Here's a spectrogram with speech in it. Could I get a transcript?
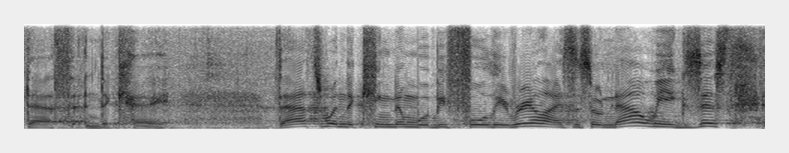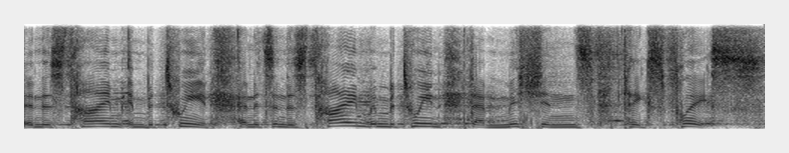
death, and decay. That's when the kingdom will be fully realized. And so now we exist in this time in between. And it's in this time in between that missions takes place.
